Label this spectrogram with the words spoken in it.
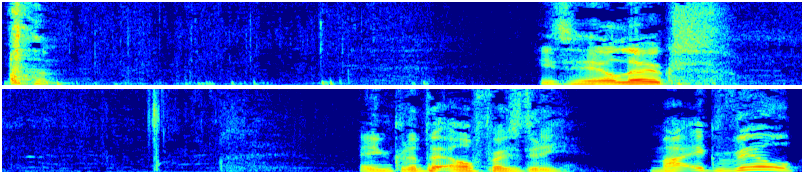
iets heel leuks. 1 Korinthe 11 vers 3. Maar ik wil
